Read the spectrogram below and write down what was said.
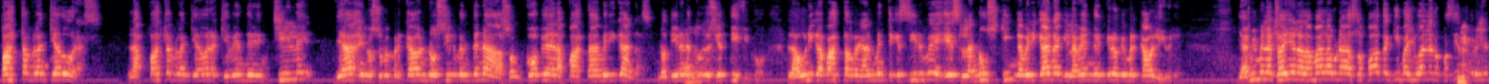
pastas blanqueadoras. Las pastas blanqueadoras que venden en Chile ya en los supermercados no sirven de nada, son copias de las pastas americanas, no tienen estudio científico. La única pasta realmente que sirve es la Nuskin americana que la venden creo que en Mercado Libre. Y a mí me la traían a la mala una zapata aquí para ayudarle a los pacientes, pero ellos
